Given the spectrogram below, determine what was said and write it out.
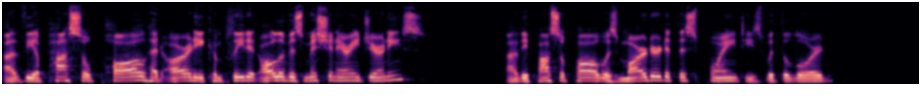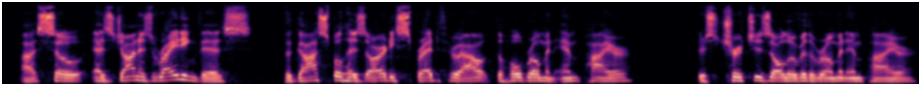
uh, the Apostle Paul had already completed all of his missionary journeys. Uh, the Apostle Paul was martyred at this point, he's with the Lord. Uh, so, as John is writing this, the gospel has already spread throughout the whole Roman Empire. There's churches all over the Roman Empire.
